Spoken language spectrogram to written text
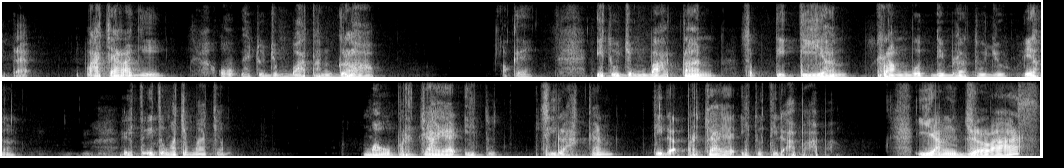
Kita baca lagi. Oh itu jembatan gelap. Oke. Itu jembatan sepitian rambut di belah tujuh. Ya. Itu itu macam-macam. Mau percaya itu silahkan. Tidak percaya itu tidak apa-apa. Yang jelas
